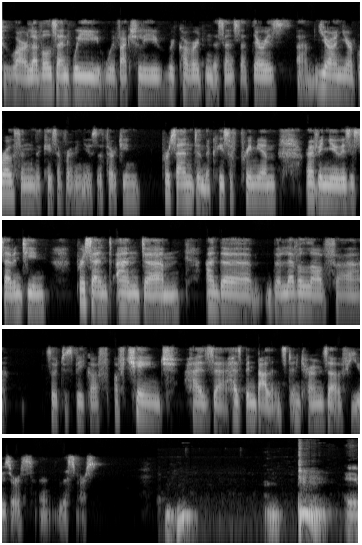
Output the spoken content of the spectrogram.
to our levels, and we we've actually recovered in the sense that there is year on year growth. In the case of revenues the thirteen percent. In the case of premium revenue, is a seventeen percent, and um, and the the level of uh, so to speak of of change has uh, has been balanced in terms of users and listeners. Mm-hmm. uh,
